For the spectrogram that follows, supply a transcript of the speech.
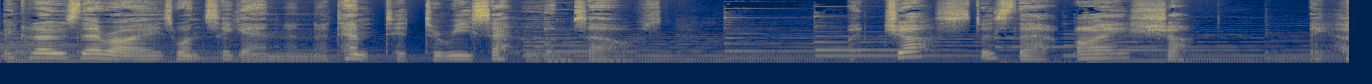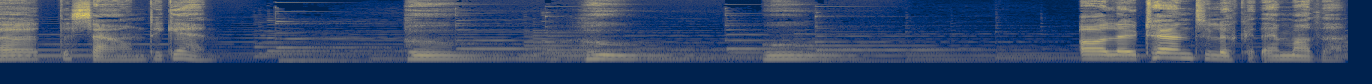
They closed their eyes once again and attempted to resettle themselves. But just as their eyes shut, they heard the sound again. Who, who, who. Arlo turned to look at their mother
